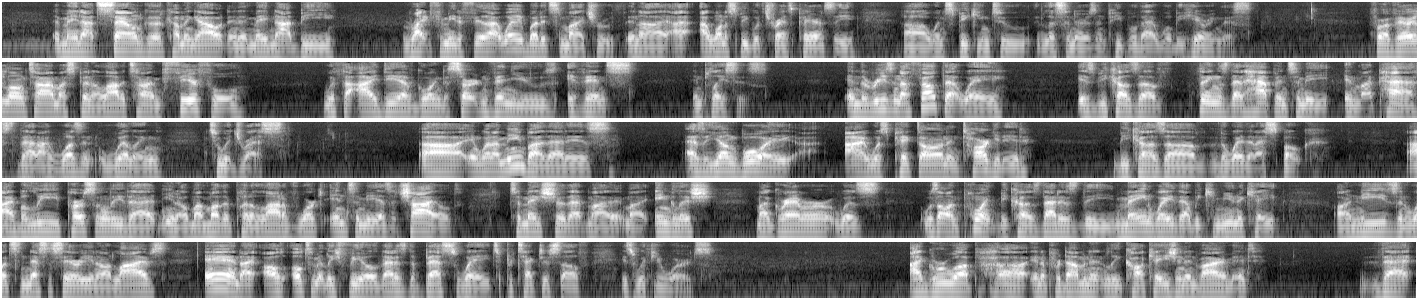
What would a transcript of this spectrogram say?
It may not sound good coming out, and it may not be right for me to feel that way, but it's my truth. And I, I, I want to speak with transparency uh, when speaking to listeners and people that will be hearing this. For a very long time, I spent a lot of time fearful with the idea of going to certain venues, events, and places. And the reason I felt that way is because of things that happened to me in my past that I wasn't willing to address. Uh, and what I mean by that is, as a young boy, I was picked on and targeted because of the way that I spoke. I believe personally that, you know, my mother put a lot of work into me as a child to make sure that my, my English, my grammar was was on point because that is the main way that we communicate our needs and what's necessary in our lives. And I ultimately feel that is the best way to protect yourself is with your words. I grew up uh, in a predominantly Caucasian environment that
